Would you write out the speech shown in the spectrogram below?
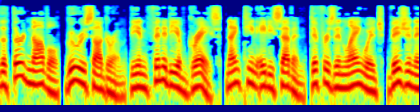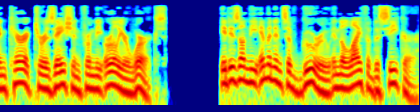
The third novel, Gurusagaram The Infinity of Grace, 1987 differs in language, vision and characterization from the earlier works. It is on the immanence of Guru in the life of the seeker.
